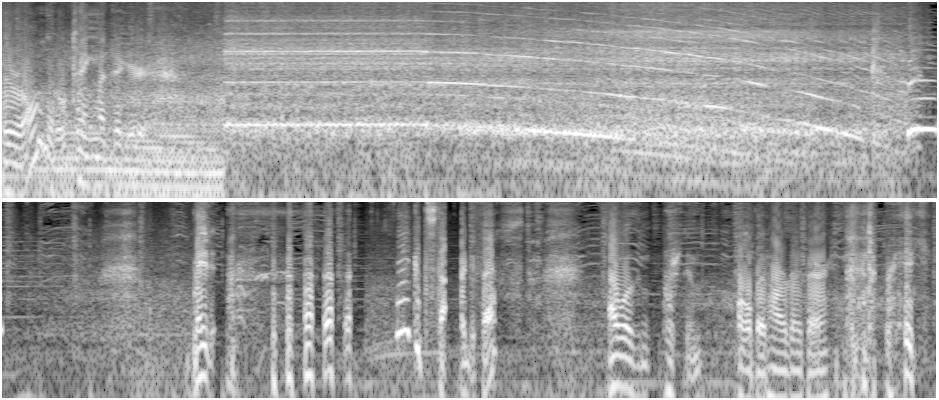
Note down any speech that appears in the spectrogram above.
their own little thingamajigger. Made it. I could stop pretty fast. I wasn't pushing him all that hard right there to brake.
